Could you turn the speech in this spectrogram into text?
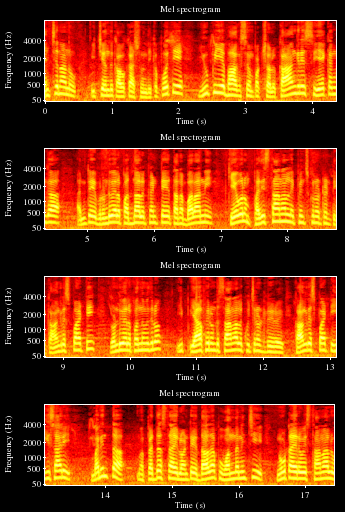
అంచనాను ఇచ్చేందుకు అవకాశం ఉంది. ఇకపోతే యూపీఏ భాగస్వామ్య పక్షాలు కాంగ్రెస్ ఏకంగా అంటే రెండు వేల పద్నాలుగు కంటే తన బలాన్ని కేవలం పది స్థానాలను పెంచుకున్నటువంటి కాంగ్రెస్ పార్టీ రెండు వేల పంతొమ్మిదిలో యాభై రెండు స్థానాలకు వచ్చినటువంటి కాంగ్రెస్ పార్టీ ఈసారి మరింత పెద్ద స్థాయిలో అంటే దాదాపు వంద నుంచి నూట ఇరవై స్థానాలు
